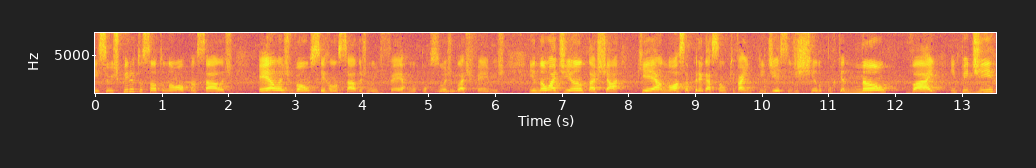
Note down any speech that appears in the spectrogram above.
E se o Espírito Santo não alcançá-las, elas vão ser lançadas no inferno por suas blasfêmias. E não adianta achar que é a nossa pregação que vai impedir esse destino, porque não vai impedir.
